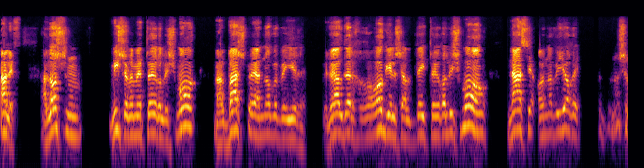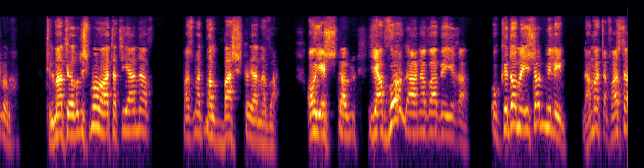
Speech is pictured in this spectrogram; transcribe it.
א', הלושן, מי שלומד תוירו לשמו, מלבש תוי הנובה ועירה, ולא על דרך הרוגל שעל ידי תוירו לשמו, נעשה עונה ויורה. ריבונו של עולם. תלמד תוירו לשמו, אתה תהיה ענב. מה זאת אומרת מלבש תוי ענבה? או יש, יבוא לענבה ועירה. או כדומה, יש עוד מילים. למה תפסת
